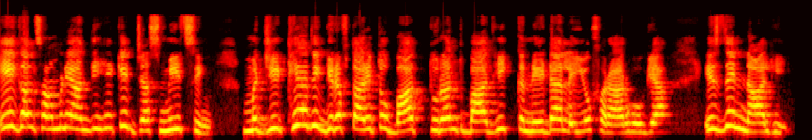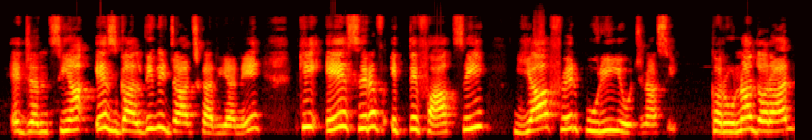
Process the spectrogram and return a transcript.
ਇਹ ਗੱਲ ਸਾਹਮਣੇ ਆਂਦੀ ਹੈ ਕਿ ਜਸਮੀਤ ਸਿੰਘ ਮਜੀਠੀਆ ਦੀ ਗ੍ਰਿਫਤਾਰੀ ਤੋਂ ਬਾਅਦ ਤੁਰੰਤ ਬਾਅਦ ਹੀ ਕੈਨੇਡਾ ਲਈ ਉਹ ਫਰਾਰ ਹੋ ਗਿਆ। ਇਸ ਦੇ ਨਾਲ ਹੀ ਏਜੰਸੀਆਂ ਇਸ ਗੱਲ ਦੀ ਵੀ ਜਾਂਚ ਕਰ ਰਹੀਆਂ ਨੇ ਕਿ ਇਹ ਸਿਰਫ ਇਤਿਫਾਕ ਸੀ ਜਾਂ ਫਿਰ ਪੂਰੀ ਯੋਜਨਾ ਸੀ। ਕਰੋਨਾ ਦੌਰਾਨ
